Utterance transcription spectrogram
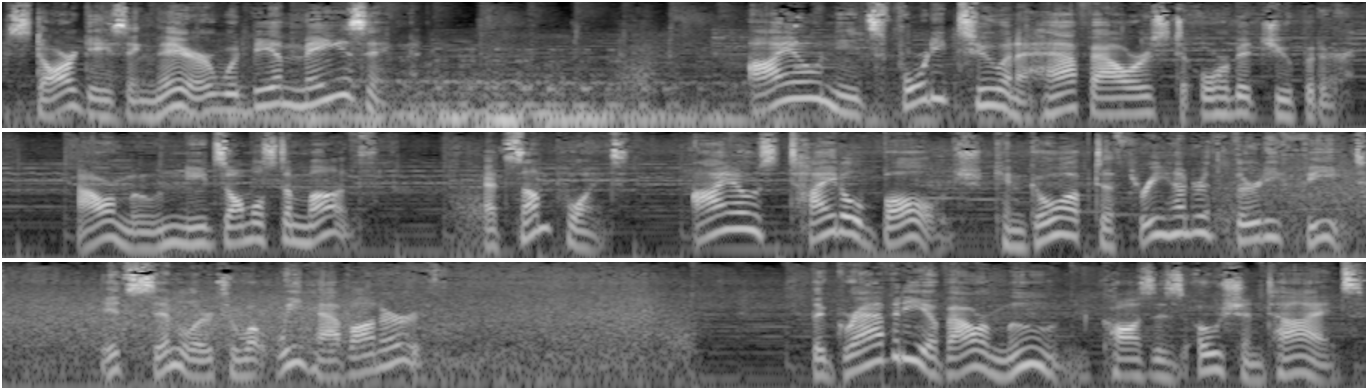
Stargazing there would be amazing. Io needs 42 and a half hours to orbit Jupiter. Our moon needs almost a month. At some points, Io's tidal bulge can go up to 330 feet. It's similar to what we have on Earth. The gravity of our moon causes ocean tides.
